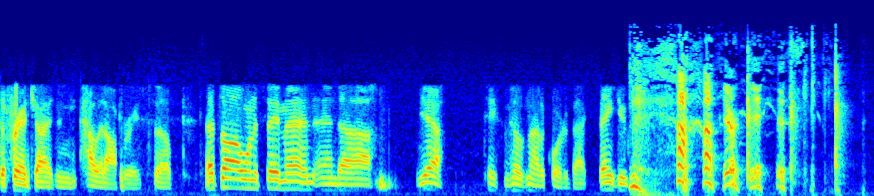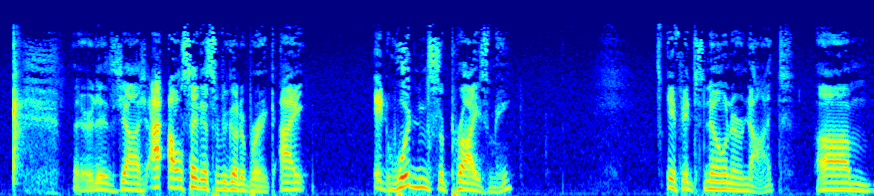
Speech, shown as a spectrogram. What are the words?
the franchise and how it operates. So that's all I want to say, man. And uh, yeah, Taysom Hill's not a quarterback. Thank you. there it is. There it is, Josh. I, I'll say this when we go to break. I, it wouldn't surprise me if it's known or not. Um,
